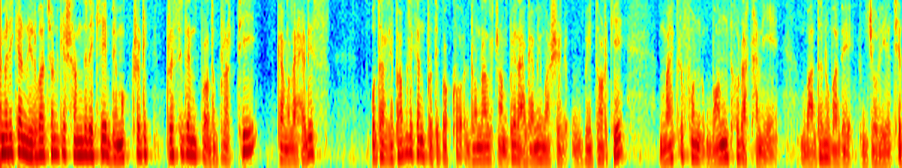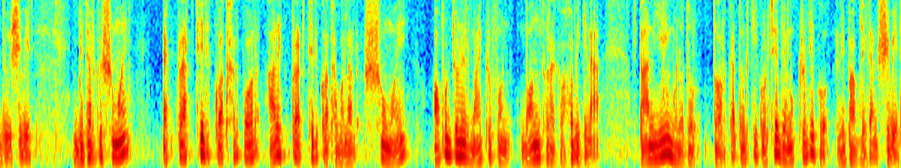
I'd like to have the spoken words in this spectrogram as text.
আমেরিকার নির্বাচনকে সামনে রেখে ডেমোক্রেটিক প্রেসিডেন্ট পদপ্রার্থী কামালা হ্যারিস ও তার রিপাবলিকান প্রতিপক্ষ ডোনাল্ড ট্রাম্পের আগামী মাসের বিতর্কে মাইক্রোফোন বন্ধ রাখা নিয়ে বাদানুবাদে জড়িয়েছে দুই শিবির। বিতর্কের সময় এক প্রার্থীর কথার পর আরেক প্রার্থীর কথা বলার সময় অপরজনের মাইক্রোফোন বন্ধ রাখা হবে কিনা তা নিয়েই মূলত তর্কাতর্কি করছে ডেমোক্রেটিক ও রিপাবলিকান শিবির।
